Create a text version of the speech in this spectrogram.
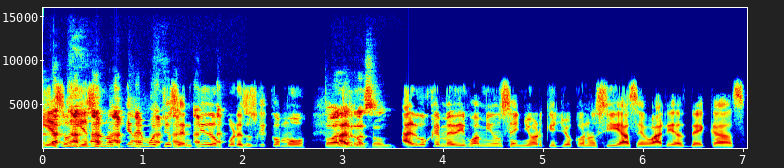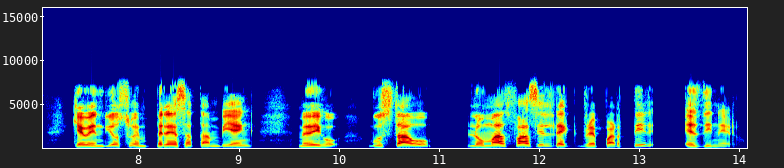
Y eso, y eso no tiene mucho sentido. Por eso es que como algo, razón. algo que me dijo a mí un señor que yo conocí hace varias décadas, que vendió su empresa también, me dijo, Gustavo, lo más fácil de repartir es dinero.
